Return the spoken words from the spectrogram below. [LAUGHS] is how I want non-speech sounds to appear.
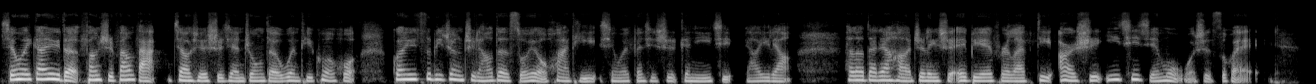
行为干预的方式方法、教学实践中的问题困惑，关于自闭症治疗的所有话题，行为分析师跟你一起聊一聊。Hello，大家好，这里是 ABA for Life 第二十一期节目，我是思慧。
